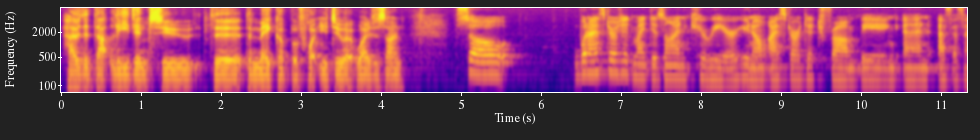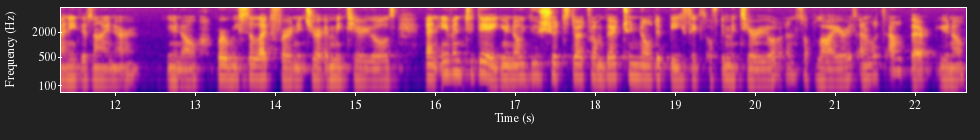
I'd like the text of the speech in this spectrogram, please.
how did that lead into the the makeup of what you do at Y Design? So when I started my design career, you know, I started from being an FF&E designer, you know, where we select furniture and materials. And even today, you know, you should start from there to know the basics of the material and suppliers and what's out there, you know,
